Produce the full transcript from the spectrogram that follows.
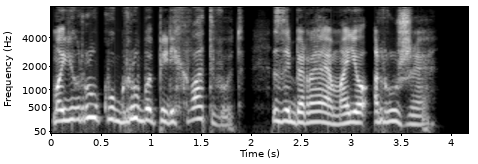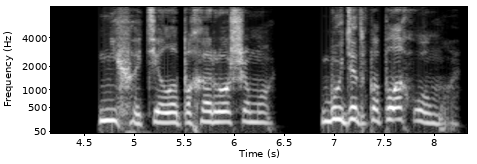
Мою руку грубо перехватывают, забирая мое оружие. «Не хотела по-хорошему. Будет по-плохому», —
